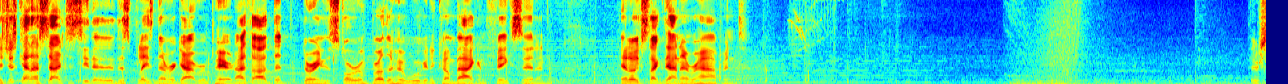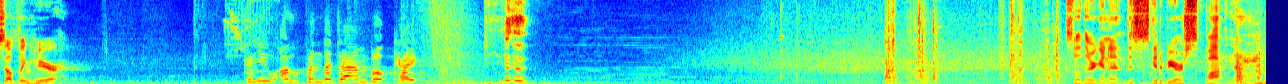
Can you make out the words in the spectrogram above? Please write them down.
It's just kind of sad to see that this place never got repaired. I thought that during the story of Brotherhood, we were going to come back and fix it, and it looks like that never happened. There's something here. Can you open the damn bookcase? So they're gonna, this is gonna be our spot now?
